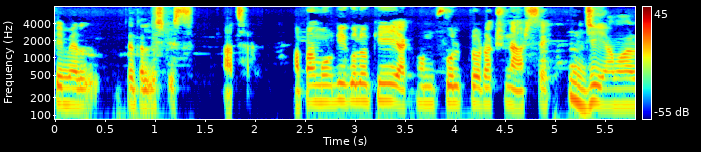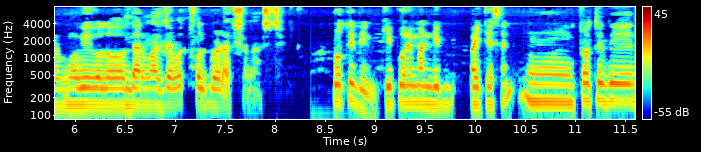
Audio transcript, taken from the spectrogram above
ফিমেল তেতাল্লিশ পিস আচ্ছা আপনার মুরগিগুলো কি এখন ফুল প্রোডাকশনে আসছে? জি আমার মুরগিগুলো দেড় মাস যাবত ফুল প্রোডাকশন আসছে। প্রতিদিন কি পরিমাণ ডিম পাইতেছেন? প্রতিদিন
